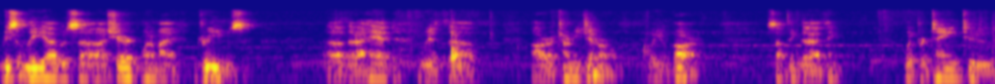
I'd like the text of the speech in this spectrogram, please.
recently I was uh, I shared one of my dreams uh, that I had with uh, our Attorney General, William Barr. Something that I think would pertain to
